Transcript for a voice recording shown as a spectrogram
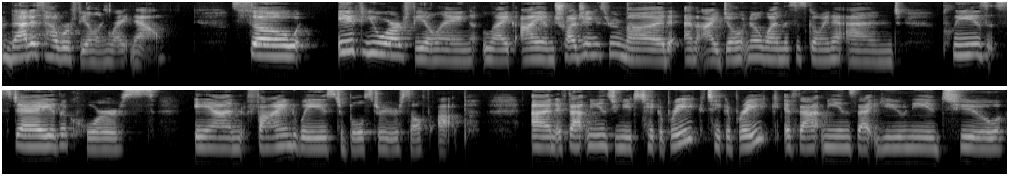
That is how we're feeling right now. So, if you are feeling like I am trudging through mud and I don't know when this is going to end, please stay the course and find ways to bolster yourself up. And if that means you need to take a break, take a break. If that means that you need to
